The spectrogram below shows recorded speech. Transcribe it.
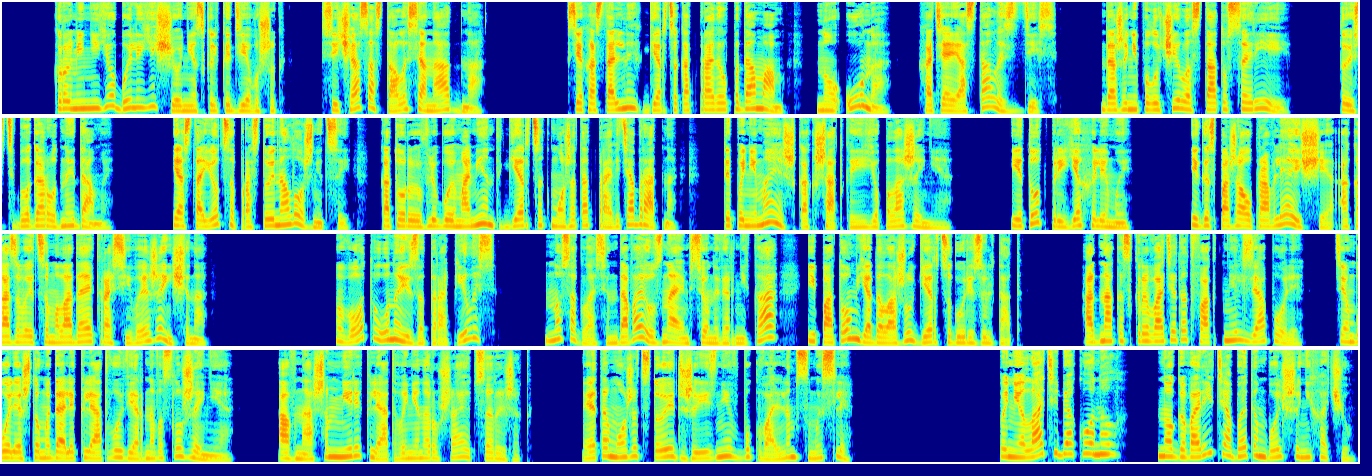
Кроме нее были еще несколько девушек, Сейчас осталась она одна. Всех остальных герцог отправил по домам, но Уна, хотя и осталась здесь, даже не получила статуса реи, то есть благородной дамы, и остается простой наложницей, которую в любой момент герцог может отправить обратно. Ты понимаешь, как шатко ее положение? И тут приехали мы. И госпожа управляющая, оказывается, молодая красивая женщина. Вот Уна и заторопилась, но согласен, давай узнаем все наверняка, и потом я доложу герцогу результат. Однако скрывать этот факт нельзя, Поле. Тем более, что мы дали клятву верного служения. А в нашем мире клятвы не нарушаются, Рыжик. Это может стоить жизни в буквальном смысле. Поняла тебя, Конал, но говорить об этом больше не хочу.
